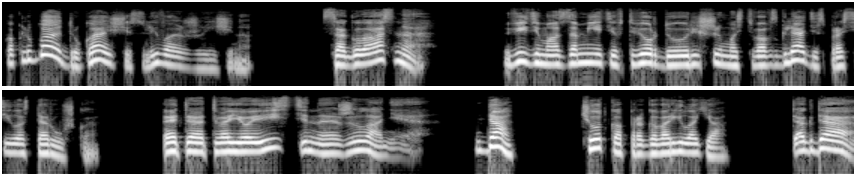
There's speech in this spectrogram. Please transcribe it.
как любая другая счастливая женщина. Согласна? Видимо, заметив твердую решимость во взгляде, спросила старушка. Это твое истинное желание? Да, четко проговорила я. Тогда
